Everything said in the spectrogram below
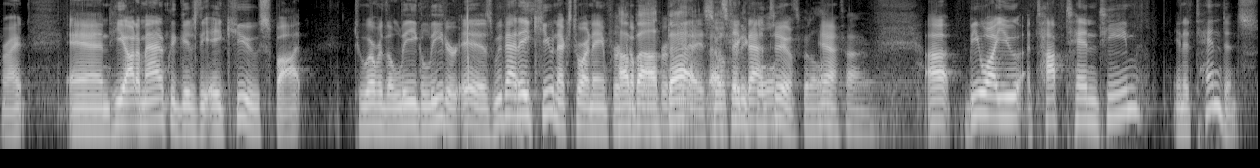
right? And he automatically gives the AQ spot to whoever the league leader is. We've had AQ next to our name for a How couple about for a few that? days, so That's we'll take that cool. too. It's been a long yeah. time. Uh, BYU, a top 10 team in attendance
